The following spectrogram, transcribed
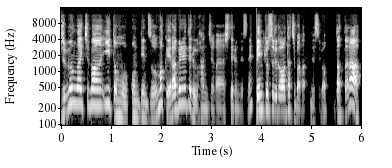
自分が一番いいと思うコンテンツをうまく選べれてる感じがしてるんですね。勉強する側の立場だですよ。だったら、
